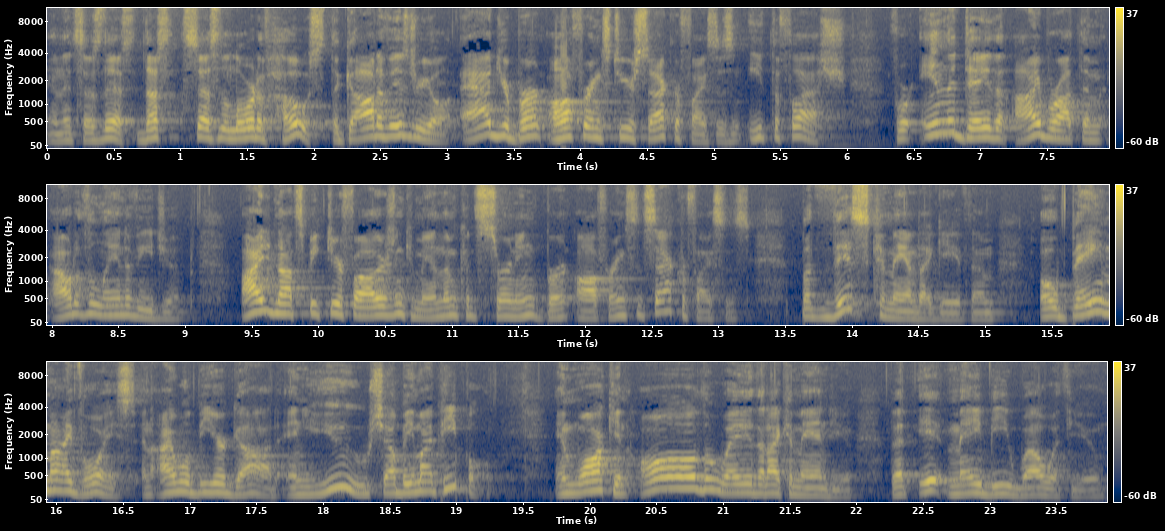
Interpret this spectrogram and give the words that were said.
And it says this Thus says the Lord of hosts, the God of Israel, add your burnt offerings to your sacrifices and eat the flesh. For in the day that I brought them out of the land of Egypt, I did not speak to your fathers and command them concerning burnt offerings and sacrifices. But this command I gave them Obey my voice, and I will be your God, and you shall be my people, and walk in all the way that I command you, that it may be well with you.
